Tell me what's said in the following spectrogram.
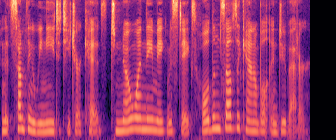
and it's something we need to teach our kids to know when they make mistakes, hold themselves accountable, and do better.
